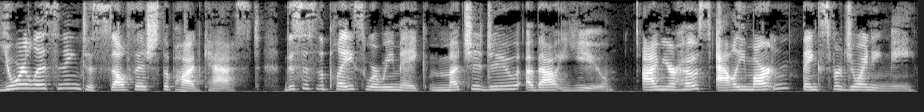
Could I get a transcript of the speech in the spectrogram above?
You're listening to Selfish the Podcast. This is the place where we make much ado about you. I'm your host, Allie Martin. Thanks for joining me.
